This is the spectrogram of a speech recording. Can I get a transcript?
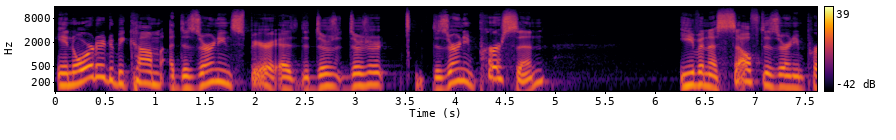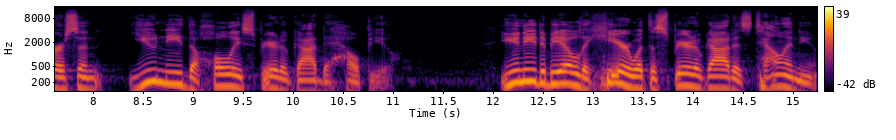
in order to become a discerning spirit, a discerning person, even a self discerning person, you need the Holy Spirit of God to help you. You need to be able to hear what the Spirit of God is telling you.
